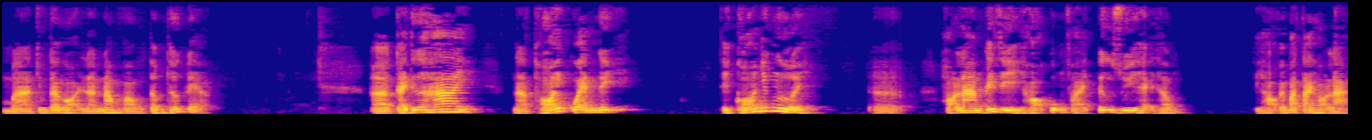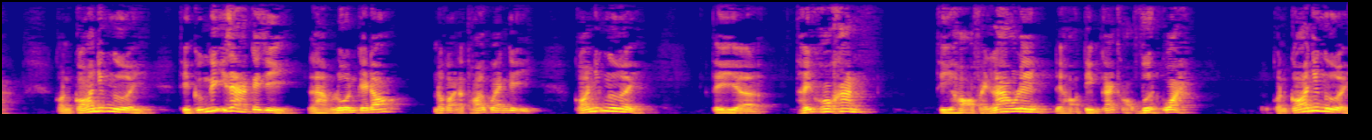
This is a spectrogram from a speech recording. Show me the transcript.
mà chúng ta gọi là năm vòng tâm thức đấy ạ. À, cái thứ hai là thói quen nghĩ. Thì có những người uh, họ làm cái gì họ cũng phải tư duy hệ thống thì họ phải bắt tay họ làm. Còn có những người thì cứ nghĩ ra cái gì làm luôn cái đó. Nó gọi là thói quen nghĩ có những người thì ờ, thấy khó khăn thì họ phải lao lên để họ tìm cách họ vượt qua. Còn có những người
